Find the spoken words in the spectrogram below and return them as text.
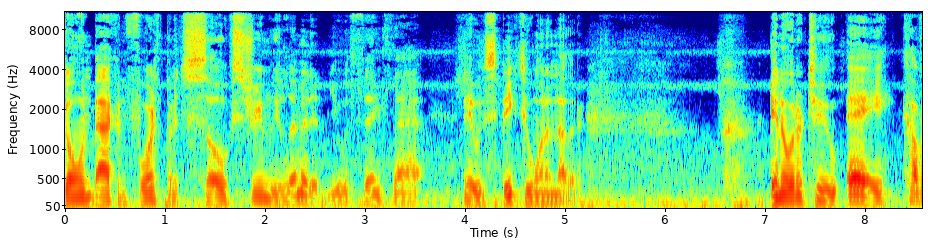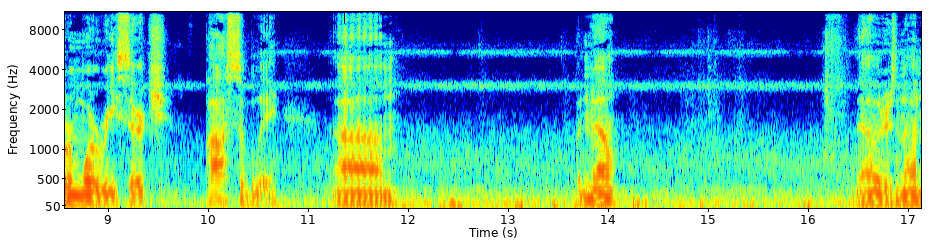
going back and forth, but it's so extremely limited. You would think that they would speak to one another in order to a cover more research, possibly, um, but no, no, there's none.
